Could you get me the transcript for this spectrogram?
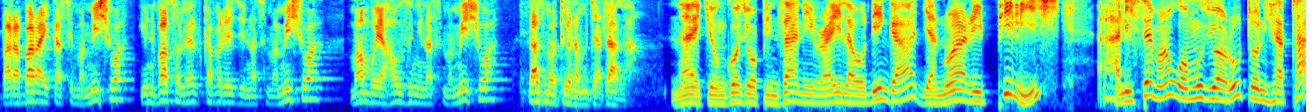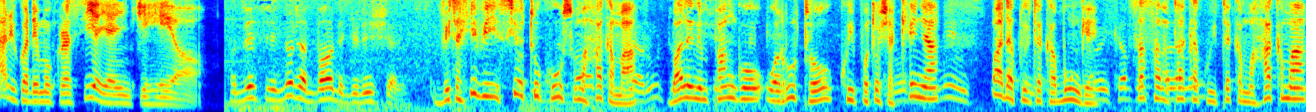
barabara ikasimamishwa, universal health coverage inasimamishwa, mambo ya housing inasimamishwa. Lazima tuwe na mjadala. Naye kiongozi wa upinzani Raila Odinga Januari pili alisema uamuzi wa Ruto ni hatari kwa demokrasia ya nchi hiyo. Vita hivi sio tu kuhusu mahakama, bali ni mpango wa Ruto kuipotosha Kenya baada ya kuliteka bunge. Sasa anataka kuiteka mahakama.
